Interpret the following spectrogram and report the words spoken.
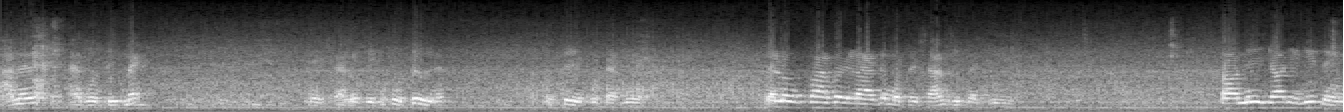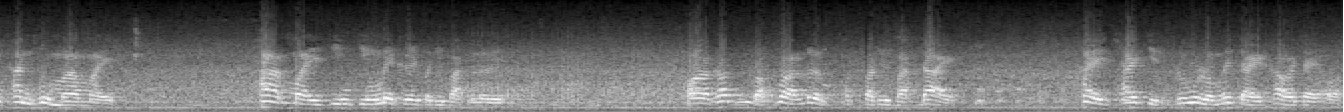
ถามเลยไอ้พูติดไหมนี่ถ้าเราติดพูดตื้อนะพูดตื้อพูดแบบนี้แล้วลงความเวลาก็หมดไปสามสิบนาที ตอนนี้ย้อนอีกนิดหนึ่งท่านผู้มาใหม่ ถ้าใหม่จริง ๆ ไม่เคยปฏิบัติเลย พอเขาบอกว่าเริ่มปฏิบัติได้ ให้ใช้จิตรู้ลมให้ใจเข้าใใจออก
